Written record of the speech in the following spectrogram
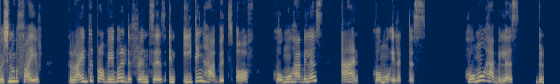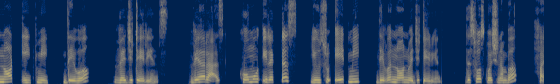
Question number 5. Write the probable differences in eating habits of Homo habilis and Homo erectus. Homo habilis do not eat meat. They were vegetarians. Whereas Homo erectus used to eat meat. They were non-vegetarians. This was question number 5.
